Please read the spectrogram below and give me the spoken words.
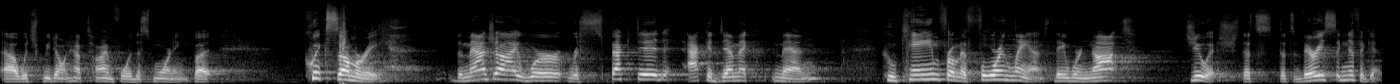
uh, which we don't have time for this morning, but quick summary the Magi were respected academic men who came from a foreign land. They were not Jewish. That's, that's very significant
